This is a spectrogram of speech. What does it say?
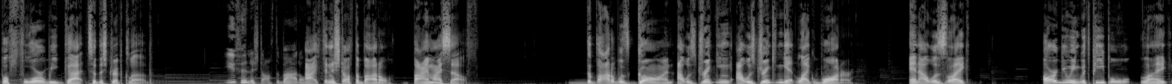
before we got to the strip club. you finished off the bottle. I finished off the bottle by myself. The bottle was gone. I was drinking I was drinking it like water. And I was like arguing with people like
